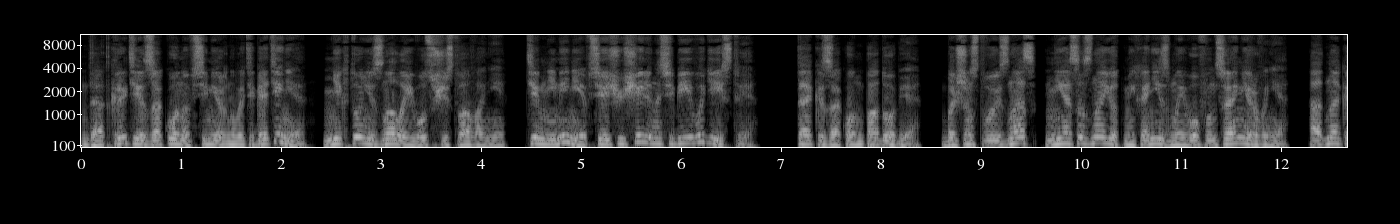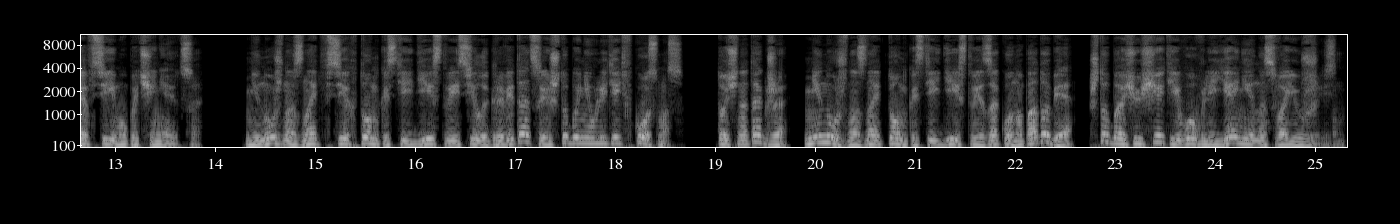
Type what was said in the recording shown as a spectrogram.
До открытия закона всемирного тяготения никто не знал о его существовании, тем не менее все ощущали на себе его действие. Так и закон подобия. Большинство из нас не осознает механизма его функционирования, однако все ему подчиняются. Не нужно знать всех тонкостей действия силы гравитации, чтобы не улететь в космос. Точно так же не нужно знать тонкостей действия закона подобия, чтобы ощущать его влияние на свою жизнь.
